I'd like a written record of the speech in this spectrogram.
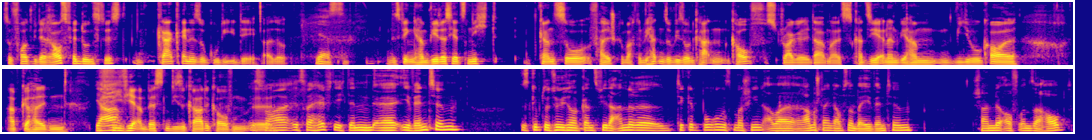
sofort wieder rausverdunstest, gar keine so gute Idee. Also Yes. deswegen haben wir das jetzt nicht ganz so falsch gemacht. Und wir hatten sowieso einen Kartenkauf-Struggle damals. Kannst du dich erinnern, wir haben einen Videocall abgehalten, Ja. wie wir am besten diese Karte kaufen. Es Äh, war, es war heftig, denn äh, Eventim, es gibt natürlich noch ganz viele andere Ticketbuchungsmaschinen, aber Rammstein gab es nur bei Eventim. Schande auf unser Haupt.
